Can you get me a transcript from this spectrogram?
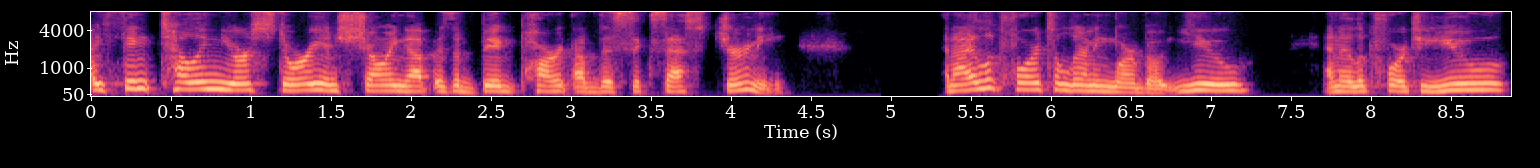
I think telling your story and showing up is a big part of the success journey. And I look forward to learning more about you. And I look forward to you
